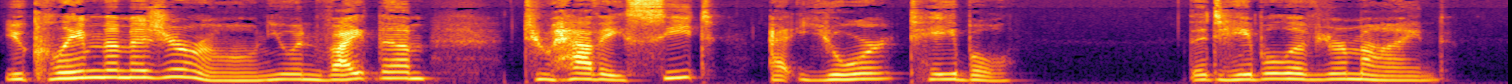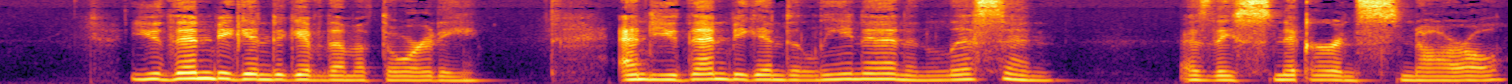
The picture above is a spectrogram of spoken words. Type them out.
you claim them as your own, you invite them to have a seat at your table, the table of your mind. You then begin to give them authority, and you then begin to lean in and listen as they snicker and snarl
